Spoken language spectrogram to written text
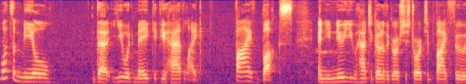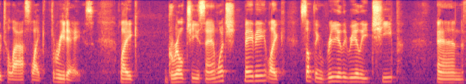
what's a meal that you would make if you had like five bucks and you knew you had to go to the grocery store to buy food to last like three days? Like grilled cheese sandwich, maybe? Like something really, really cheap and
